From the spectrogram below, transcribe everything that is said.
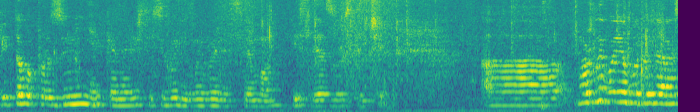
від того порозуміння, яке нарешті сьогодні ми винесемо після зустрічі. А, можливо, я буду зараз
